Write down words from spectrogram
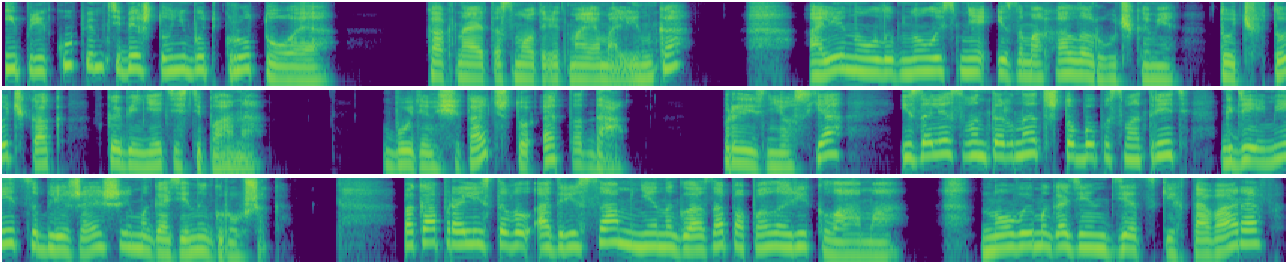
и прикупим тебе что-нибудь крутое». Как на это смотрит моя малинка? Алина улыбнулась мне и замахала ручками, точь-в-точь, точь, как в кабинете Степана. «Будем считать, что это да», — произнес я и залез в интернет, чтобы посмотреть, где имеется ближайший магазин игрушек. Пока пролистывал адреса, мне на глаза попала реклама. «Новый магазин детских товаров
